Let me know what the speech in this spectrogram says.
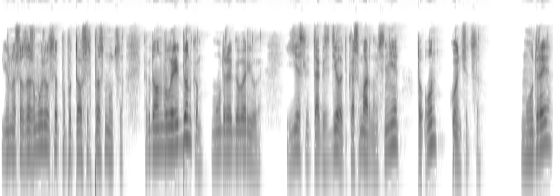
Юноша зажмурился, попытавшись проснуться. Когда он был ребенком, мудрая говорила, «Если так сделать в кошмарном сне, то он кончится» мудрая?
